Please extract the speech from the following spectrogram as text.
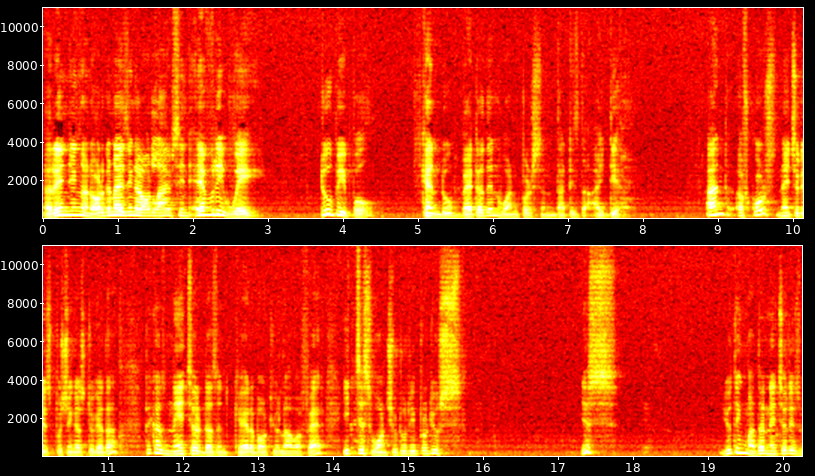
arranging and organizing our lives, in every way, two people can do better than one person, that is the idea. And of course, nature is pushing us together because nature doesn't care about your love affair, it just wants you to reproduce. Yes? You think Mother Nature is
